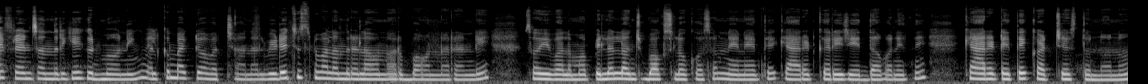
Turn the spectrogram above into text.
హాయ్ ఫ్రెండ్స్ అందరికీ good morning. Welcome back to our channel. Video చూసిన వాళ్ళందరూ ఎలా ఉన్నారు? బాగున్నారండి. సో ఇవాళ మా పిల్లల లంచ్ బాక్స్లో కోసం నేనైతే క్యారెట్ కర్రీ చేద్దామనేసి క్యారెట్ అయితే కట్ చేస్తున్నాను.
